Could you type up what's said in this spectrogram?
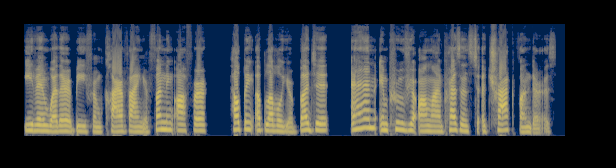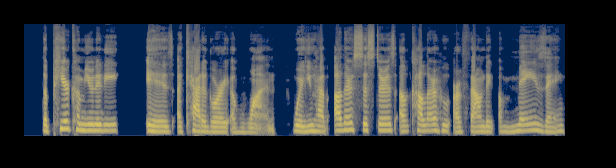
even whether it be from clarifying your funding offer, helping uplevel your budget, and improve your online presence to attract funders. The peer community is a category of one where you have other sisters of color who are founding amazing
